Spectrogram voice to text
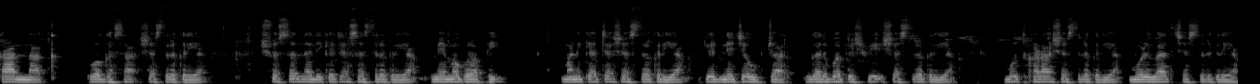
कान नाक व घसा शस्त्रक्रिया श्वसन नलिकेच्या शस्त्रक्रिया मेमोग्राफी मणक्याच्या शस्त्रक्रिया किडनीचे उपचार गर्भपिशवी शस्त्रक्रिया मूतखडा शस्त्रक्रिया मूळव्याध शस्त्रक्रिया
